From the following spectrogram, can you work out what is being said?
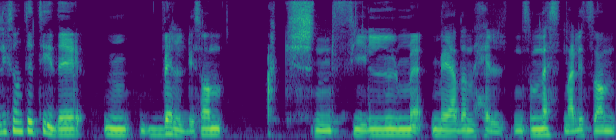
liksom til tider mm, veldig sånn actionfilm med den helten som nesten er litt sånn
